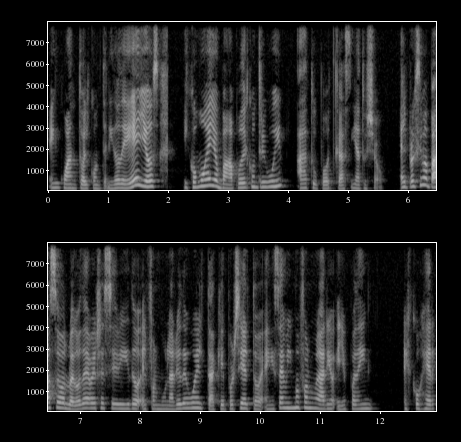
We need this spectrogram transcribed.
en cuanto al contenido de ellos y cómo ellos van a poder contribuir a tu podcast y a tu show. El próximo paso, luego de haber recibido el formulario de vuelta, que por cierto, en ese mismo formulario ellos pueden escoger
